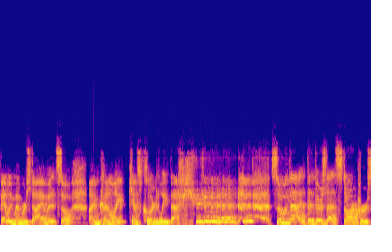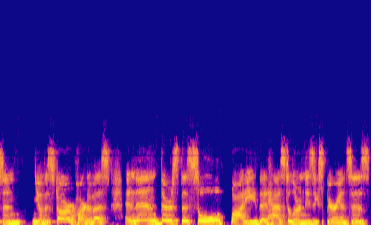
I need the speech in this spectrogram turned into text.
family members die of it. So I'm kind of like cancel clear, delete that. so with that, that there's that star person, you know, the star part of us, and then there's the soul body that has to learn these experiences,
